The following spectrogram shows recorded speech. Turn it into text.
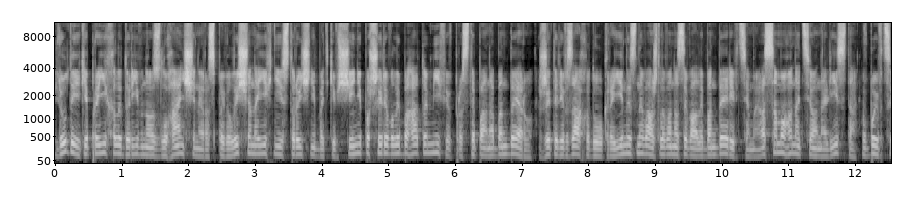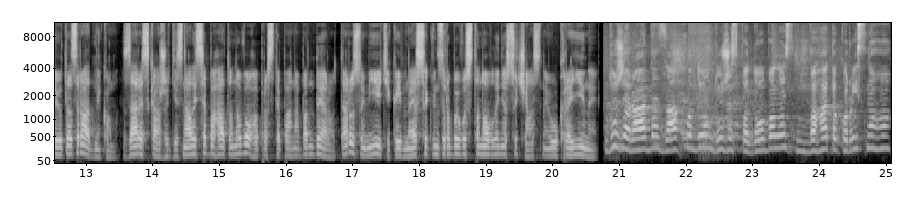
Люди, які приїхали до Рівного з Луганщини, розповіли, що на їхній історичній батьківщині поширювали багато міфів про Степана Бандеру. Жителів заходу України зневажливо називали бандерівцями, а самого націоналіста вбивцею та зрадником. Зараз кажуть, дізналися багато нового про Степана Бандеру та розуміють, який внесок він зробив у становлення сучасної України. Дуже рада заходу, дуже сподобалось. Багато корисного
